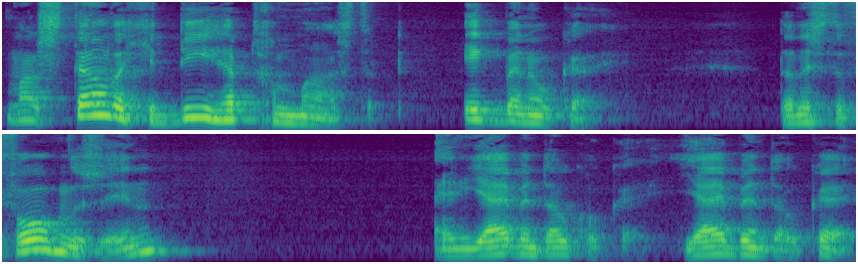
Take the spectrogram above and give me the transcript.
maar stel dat je die hebt gemasterd. Ik ben oké. Dan is de volgende zin. En jij bent ook oké. Jij bent oké.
